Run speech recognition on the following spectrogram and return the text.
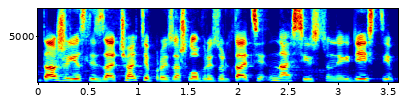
даже если зачатие произошло в результате насильственных действий.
